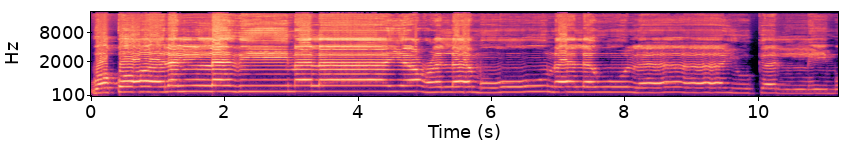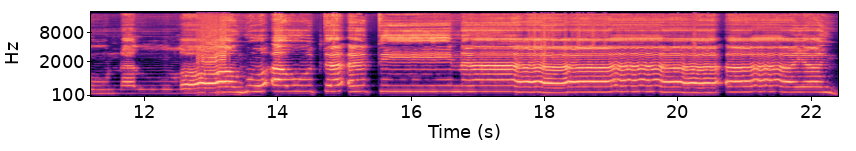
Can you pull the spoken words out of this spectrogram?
وقال الذين لا يعلمون لولا يكلمنا الله أو تأتينا آية.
